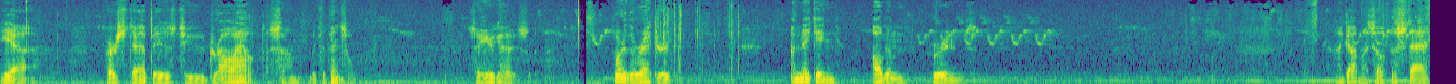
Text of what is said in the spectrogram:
yeah, first step is to draw out some with the pencil. So here goes. For the record, I'm making Ogham runes. I got myself a stack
